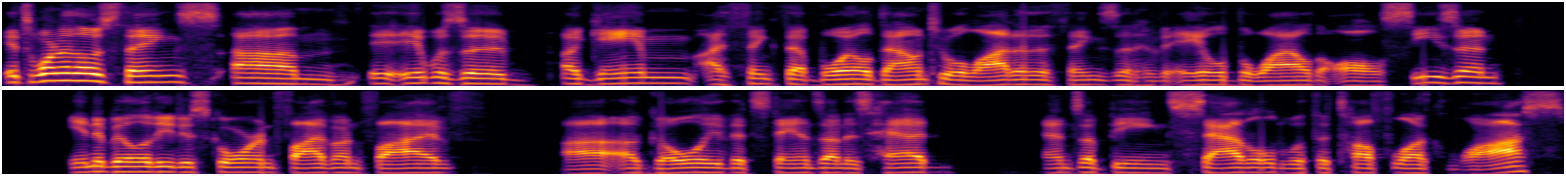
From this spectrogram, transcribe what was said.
it's one of those things. Um, it, it, was a, a game, I think, that boiled down to a lot of the things that have ailed the Wild all season inability to score in five on five, uh, a goalie that stands on his head ends up being saddled with a tough luck loss.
